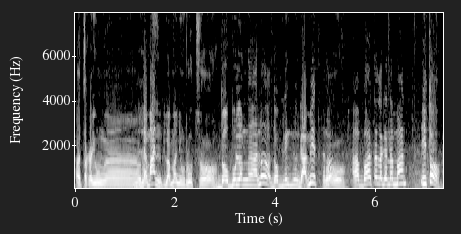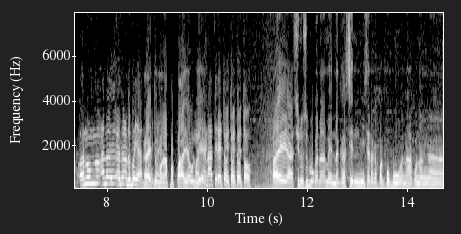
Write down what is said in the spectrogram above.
at saka yung ah, Laman. roots. Laman yung roots. Oo. Double lang ano, dobling gamit, ano? Oo. Aba talaga naman. Ito, anong ano ano, ano ba yan? Ay, ito mga papaya uli. Papaya natin. Ito, ito, ito, ito. Ay, ah, sinusubukan namin. Nag, kasi minsan nakapagpabunga na ako ng ah,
